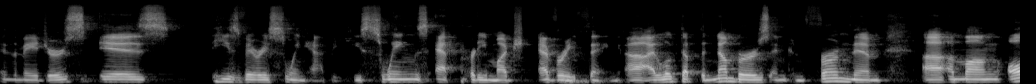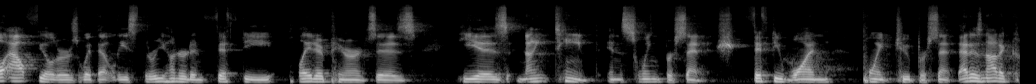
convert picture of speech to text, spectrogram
in the majors, is he's very swing happy. He swings at pretty much everything. Uh, I looked up the numbers and confirmed them uh, among all outfielders with at least 350 plate appearances. He is 19th in swing percentage, 51.2%. That is not a c-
